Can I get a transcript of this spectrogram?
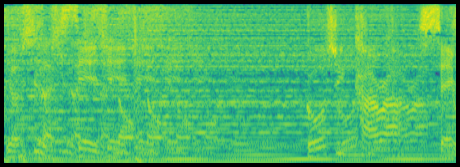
吉崎誠二の5時から正論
